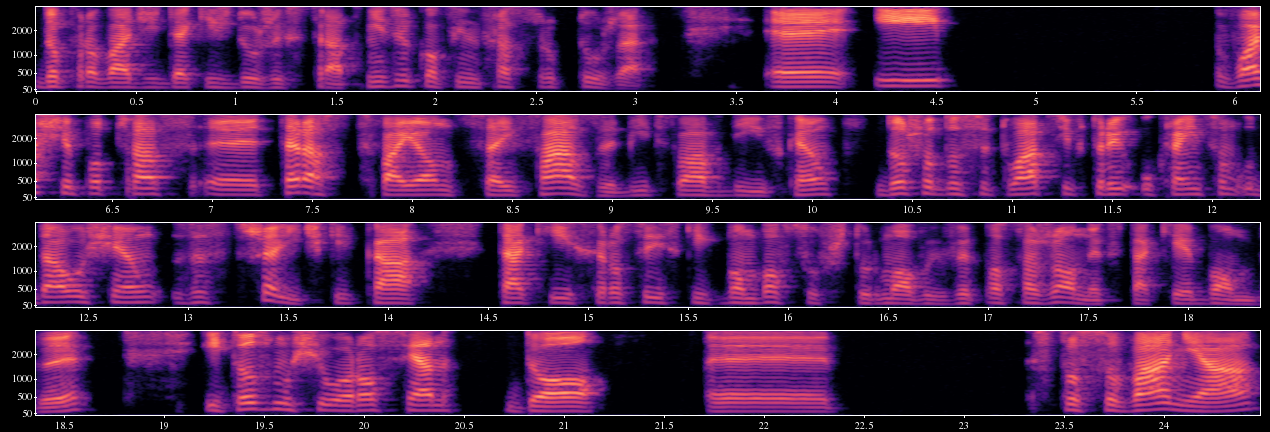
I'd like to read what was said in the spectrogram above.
doprowadzić do jakichś dużych strat, nie tylko w infrastrukturze. E, I właśnie podczas e, teraz trwającej fazy bitwy o Awdijiwkę doszło do sytuacji, w której Ukraińcom udało się zestrzelić kilka takich rosyjskich bombowców szturmowych wyposażonych w takie bomby i to zmusiło Rosjan do e, stosowania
